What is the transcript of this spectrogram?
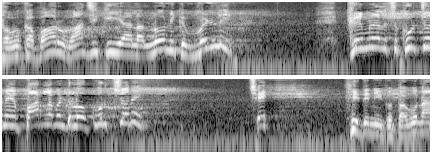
చౌకబారు రాజకీయాలలోనికి వెళ్ళి క్రిమినల్స్ కూర్చునే పార్లమెంటులో కూర్చొని ఇది నీకు తగునా?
